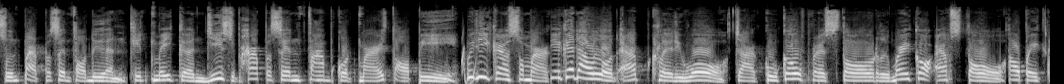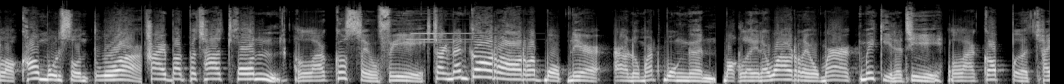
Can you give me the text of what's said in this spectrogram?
2.08%ต่อเดือน คิดไม่เกิน 25%ตามกฎหมายต่อปี วิธีการสมัครเพียงแค่ดาวน์โหลดแอป c l e d i v o จาก Google Play Store หรือไม่ก็ App Store เข้าไปกรอกข้อมูลส่วนตัวถ่ายบัตรประชาชน แล้วก็เซลฟี่ จากนั้นก็รอระบบเนี่ยอนุมัติวงเงิน บอกเลยนะว่าเร็วมากไม่กี่นาที แล้วก็เปิดใช้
